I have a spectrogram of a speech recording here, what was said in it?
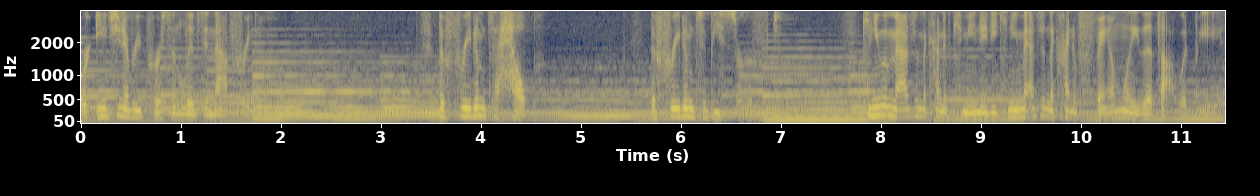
where each and every person lived in that freedom? The freedom to help, the freedom to be served. Can you imagine the kind of community? Can you imagine the kind of family that that would be?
